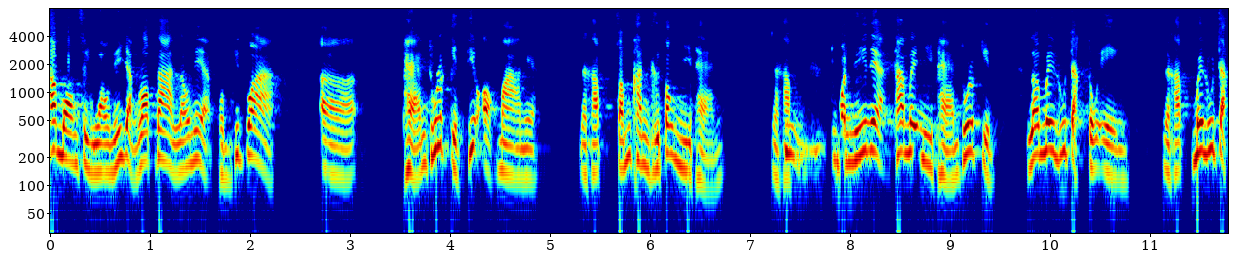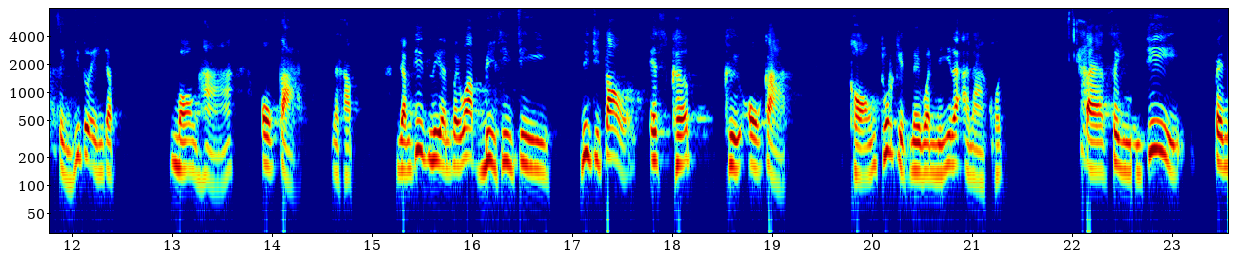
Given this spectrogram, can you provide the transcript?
ถ้ามองสิ่งเหล่านี้อย่างรอบด้านแล้วเนี่ยผมคิดว่าแผนธุรกิจที่ออกมาเนี่ย นะครับสำคัญคือต้องมีแผนนะครับ วันนี้เนี่ยถ้าไม่มีแผนธุรกิจแล้วไม่รู้จักตัวเองนะครับ ไม่รู้จักสิ่งที่ตัวเองจะมองหาโอกาสนะครับ อย่างที่เรียนไปว่า BCG Digital S Curve คือโอกาสของธุรกิจในวันนี้และอนาคต แต่สิ่งที่เป็น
